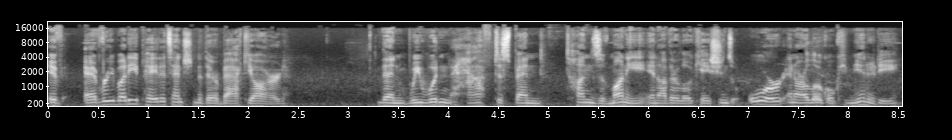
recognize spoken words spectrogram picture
If everybody paid attention to their backyard, then we wouldn't have to spend tons of money in other locations or in our local community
